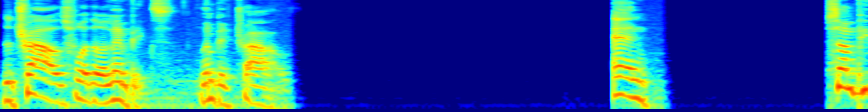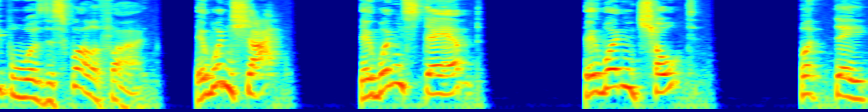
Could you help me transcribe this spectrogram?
the trials for the Olympics, Olympic trials. And some people was disqualified. They wasn't shot, they wasn't stabbed, they wasn't choked, but they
